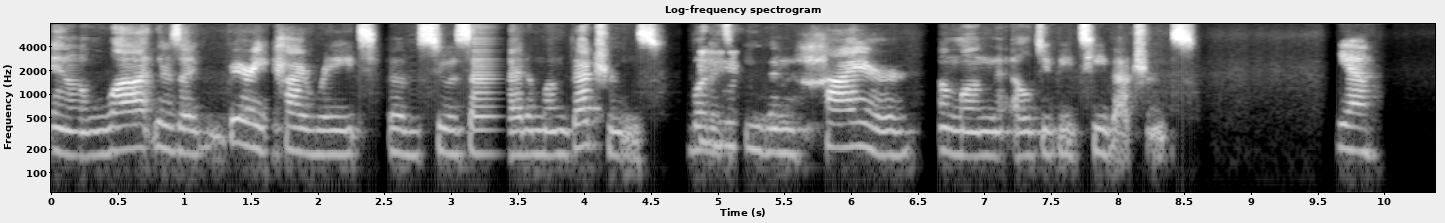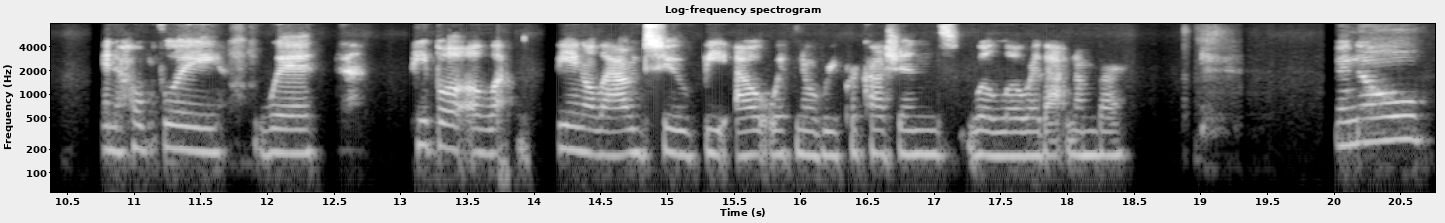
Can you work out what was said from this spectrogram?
And a lot, there's a very high rate of suicide among veterans but mm-hmm. it's even higher among the LGBT veterans. Yeah. And hopefully, with people al- being allowed to be out with no repercussions, will lower that number. I know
